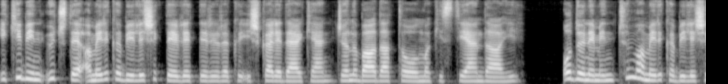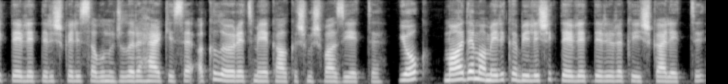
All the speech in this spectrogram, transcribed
2003'te Amerika Birleşik Devletleri Irak'ı işgal ederken canı Bağdat'ta olmak isteyen dahil, o dönemin tüm Amerika Birleşik Devletleri işgali savunucuları herkese akıl öğretmeye kalkışmış vaziyette. Yok, madem Amerika Birleşik Devletleri Irak'ı işgal etti,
